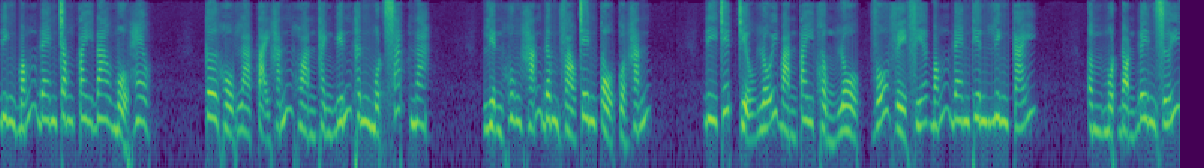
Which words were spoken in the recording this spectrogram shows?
Đinh bóng đen trong tay đao mổ heo. Cơ hồ là tại hắn hoàn thành biến thân một sát na. Liền hung hãn đâm vào trên cổ của hắn. Đi chết triệu lỗi bàn tay khổng lồ, vỗ về phía bóng đen thiên linh cái. ầm một đòn bên dưới,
